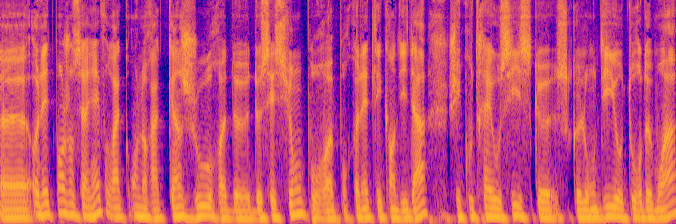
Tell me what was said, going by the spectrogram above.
Euh, honnêtement, j'en sais rien. Il faudra qu'on aura 15 jours de, de, session pour, pour connaître les candidats. J'écouterai aussi ce que, ce que l'on dit autour de moi.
